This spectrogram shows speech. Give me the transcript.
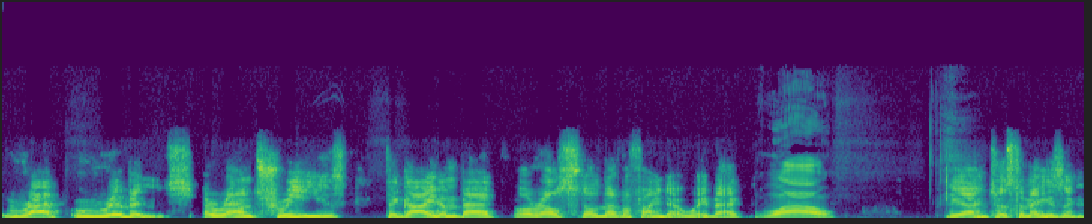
wrap ribbons around trees to guide them back, or else they'll never find their way back. Wow. Yeah, just amazing.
